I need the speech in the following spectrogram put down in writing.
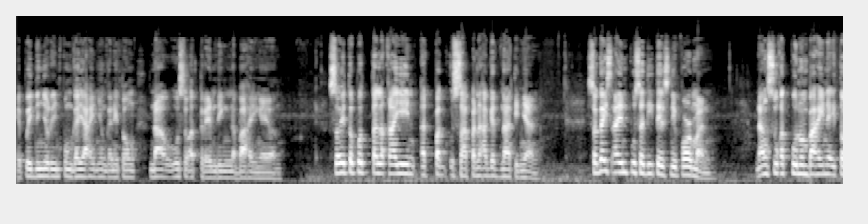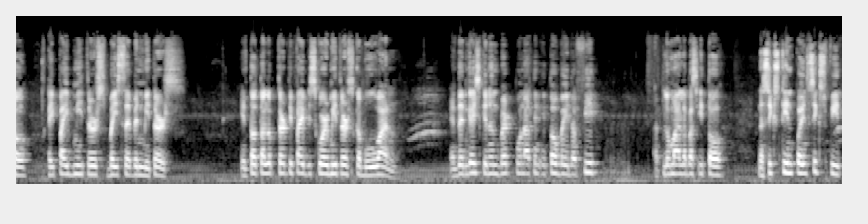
eh pwede nyo rin pong gayahin yung ganitong nauuso at trending na bahay ngayon. So ito po talakayin at pag-usapan na agad natin yan. So guys, ayon po sa details ni Foreman, na ang sukat po ng bahay na ito ay 5 meters by 7 meters. In total of 35 square meters kabuuan. And then guys, kinonvert po natin ito by the feet at lumalabas ito na 16.6 feet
